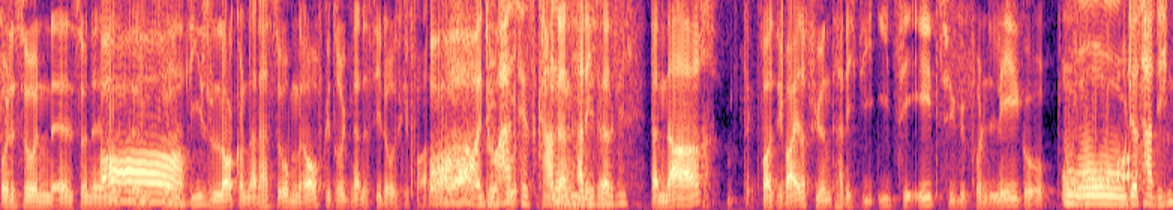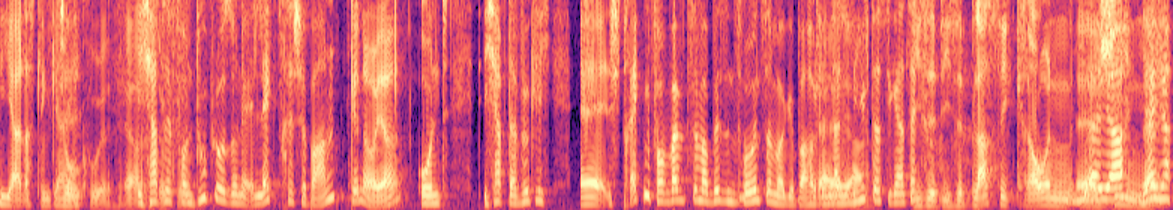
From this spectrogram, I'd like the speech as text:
oder? Oder so, ein, äh, so eine, Oh. ähm, so eine Diesellok und dann hast du oben drauf gedrückt und dann ist die losgefahren. Oh, du hast jetzt gerade Und dann hatte ich das, wirklich- danach, quasi weiterführend, hatte ich die ICE-Züge von Lego. Oh, das hatte ich nie. Ja, das klingt geil. So cool, ja, ich hatte so cool. von Duplo so eine elektrische Bahn Genau, ja. und ich habe da wirklich äh, Strecken von meinem Zimmer bis ins Wohnzimmer gebaut und Geil, dann ja. lief das die ganze Zeit. Diese, diese plastikgrauen äh, ja, ja, Schienen, ja, ne? ja.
